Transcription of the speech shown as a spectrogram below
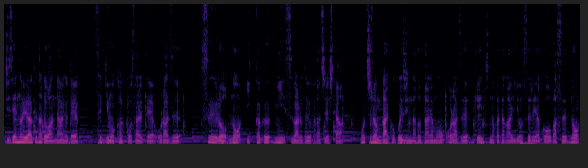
事前の予約などはないので席も確保されておらず通路の一角に座るという形でした。もちろん外国人など誰もおらず現地の方が利用する夜行バスの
